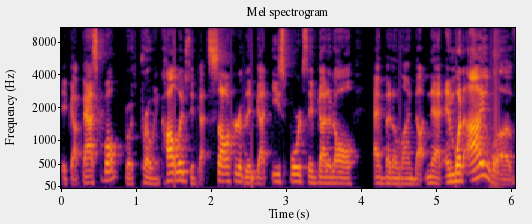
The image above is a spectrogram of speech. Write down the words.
They've got basketball, both pro and college. They've got soccer. They've got esports. They've got it all at BetOnline.net. And what I love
